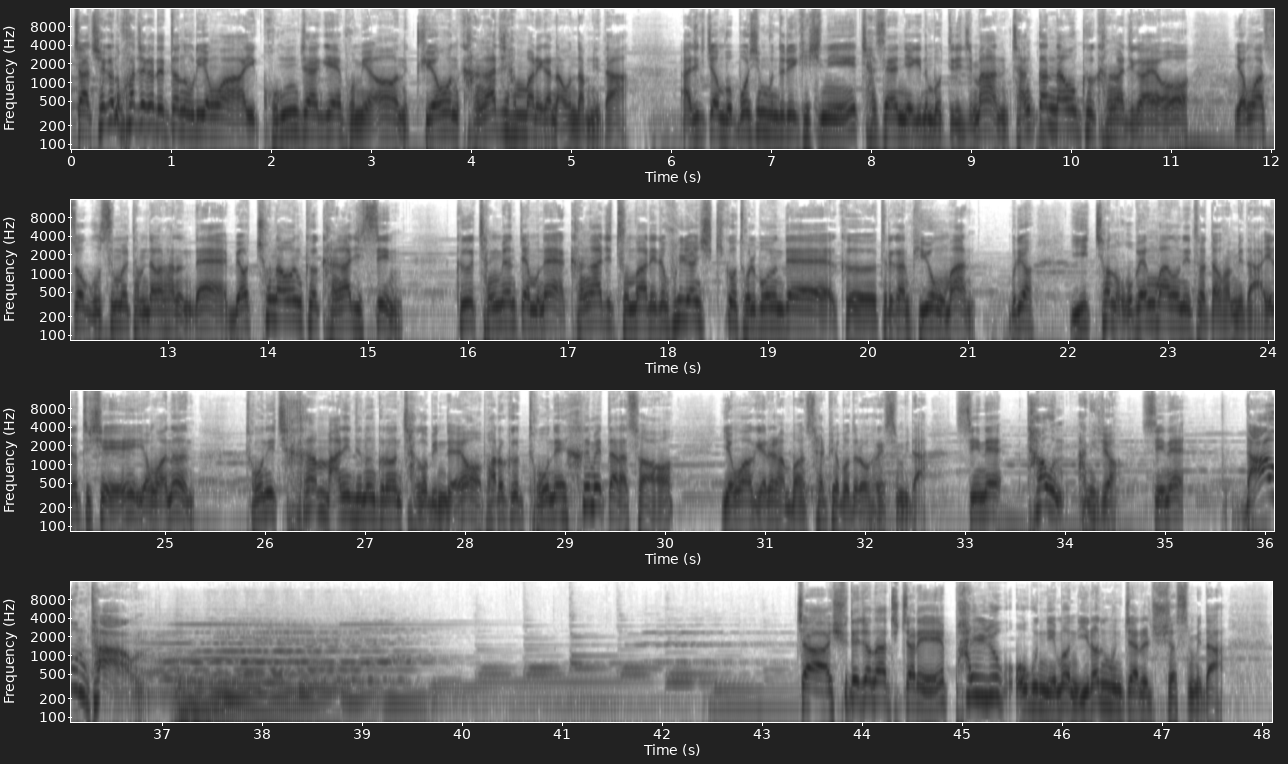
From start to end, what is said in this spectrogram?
자, 최근 화제가 됐던 우리 영화 이 공작에 보면 귀여운 강아지 한 마리가 나온답니다. 아직 좀 못 보신 분들이 계시니 자세한 얘기는 못 드리지만 잠깐 나온 그 강아지가요. 영화 속 웃음을 담당을 하는데 몇 초 나온 그 강아지 씬, 그 장면 때문에 강아지 두 마리를 훈련시키고 돌보는데 그 들어간 비용만 무려 2,500만 원이 들었다고 합니다. 이렇듯이 영화는 돈이 참 많이 드는 그런 작업인데요. 바로 그 돈의 흐름에 따라서 영화계를 한번 살펴보도록 하겠습니다. 씬의 타운 아니죠. 씬의 다운타운. 자, 휴대전화 뒷자리 8659님은 이런 문자를 주셨습니다.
